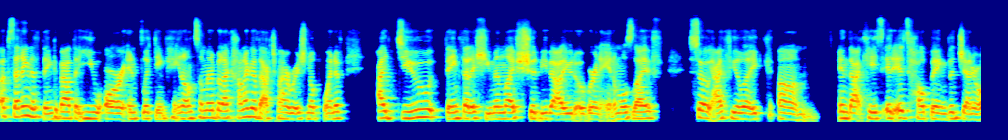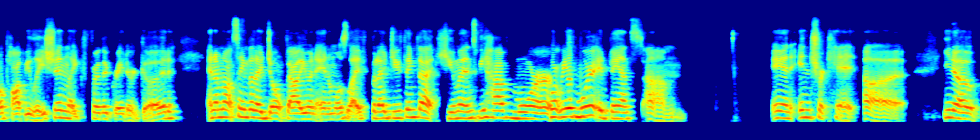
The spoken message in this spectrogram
upsetting to think about that you are inflicting pain on someone. But i kind of go back to my original point of I do think that a human life should be valued over an animal's life. So I feel like um, in that case, it is helping the general population, like for the greater good. And I'm not saying that I don't value an animal's life, but I do think that humans, we have more, we have more advanced um, and intricate, uh, you know,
